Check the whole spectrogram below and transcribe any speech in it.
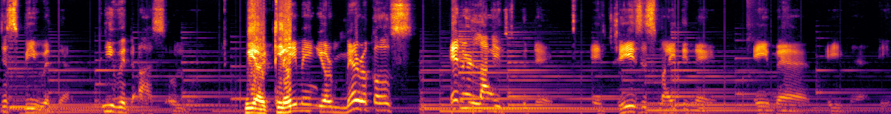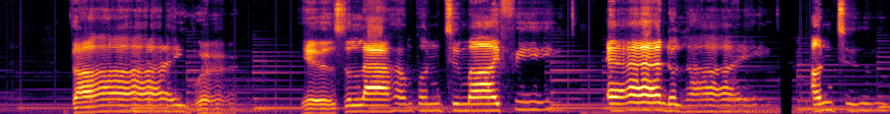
Just be with them. Be with us, O Lord. We are claiming your miracles in our lives today. In Jesus' mighty name. Amen. Amen. Amen. Thy word is a lamp unto my feet and a light unto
